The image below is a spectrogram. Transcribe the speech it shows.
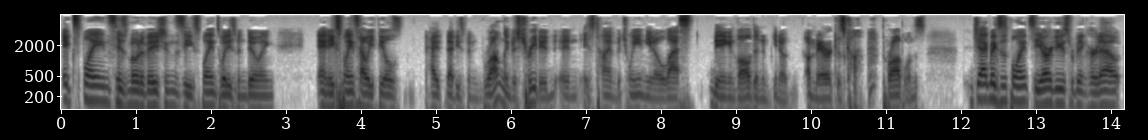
explains his motivations, he explains what he's been doing, and he explains how he feels how, that he's been wrongly mistreated in his time between, you know, last being involved in, you know, America's problems. Jack makes his points. He argues for being heard out.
